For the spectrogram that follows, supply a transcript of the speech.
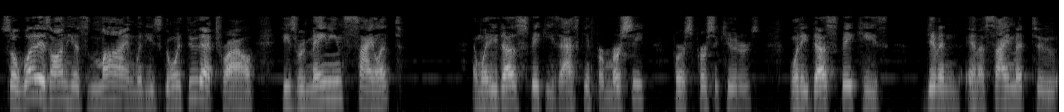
So what is on his mind when he's going through that trial? He's remaining silent and when he does speak, he's asking for mercy for his persecutors. When he does speak, he's given an assignment to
